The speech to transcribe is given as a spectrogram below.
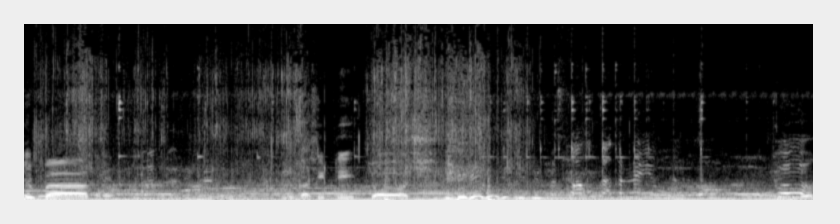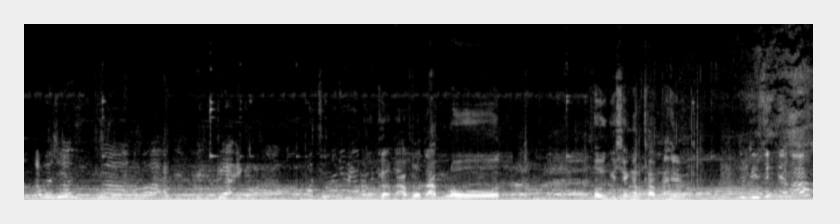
You but Buka sidik, jos. Gak kena ya ke apa sih apa gak ikut apa jenenge Gak upload upload. Oh, ini saya ngerekam nih ya. di sini ya maaf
